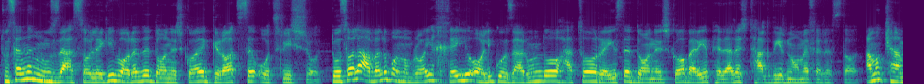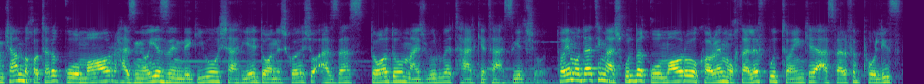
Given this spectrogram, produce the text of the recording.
تو سن 19 سالگی وارد دانشگاه گراتس اتریش شد. دو سال اولو با نمره‌های خیلی عالی گذروند و حتی رئیس دانشگاه برای پدرش تقدیرنامه فرستاد. اما کم کم به خاطر قمار هزینه‌های زندگی و شهریه دانشگاهش رو از دست داد و مجبور به ترک تحصیل شد. تا یه مدتی مشغول به قمار و کارهای مختلف بود تا اینکه از طرف پلیس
